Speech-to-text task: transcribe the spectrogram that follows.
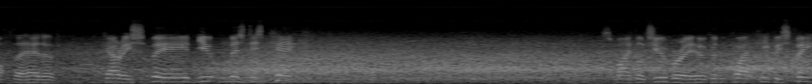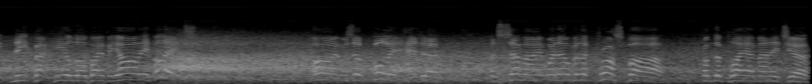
Off the head of Gary Speed. Newton missed his kick. It's Michael Duberry who couldn't quite keep his feet. Neat back heel though by Vialli. Gullit! Was a bullet header, and somehow it went over the crossbar from the player manager,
